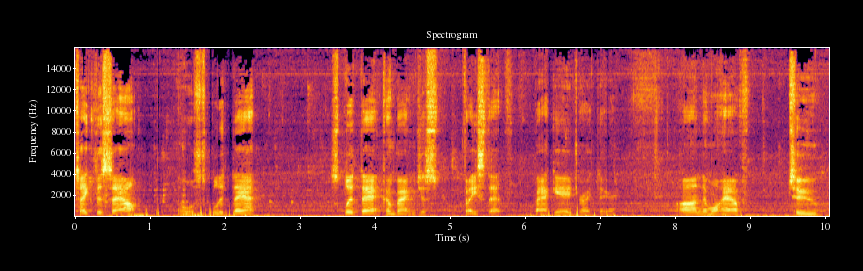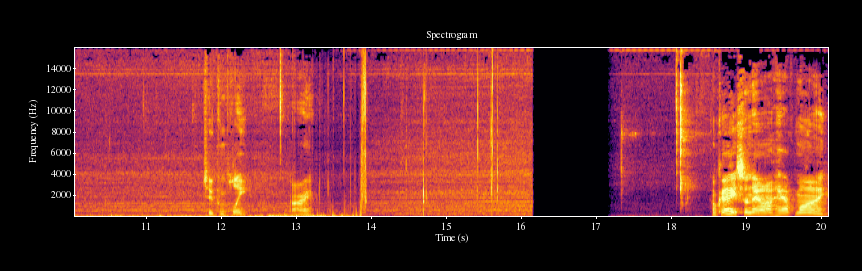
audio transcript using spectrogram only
take this out and we'll split that split that come back and just face that back edge right there. Uh, and then we'll have two two complete all right? Okay so now I have my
